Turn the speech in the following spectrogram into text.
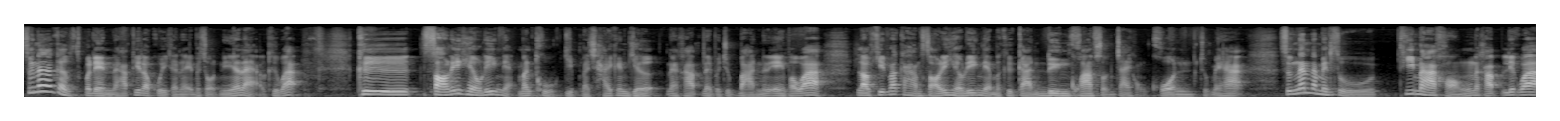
ซึ่งนั่นก็เกิดประเด็นนะครับที่เราคุยกันใน episode นี้นั่นแหละคือว่า คือ storytelling เนี่ยมันถูกหยิบมาใช้กันเยอะนะครับในปัจจุบันนั่นเอง เพราะว่าเราคิดว่าการทำ storytelling เนี่ยมันคือการดึงความสนใจของคนถูกไหมฮะซึ่งนั่นจะเป็นสู่ ที่มาของนะครับเรียกว่า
